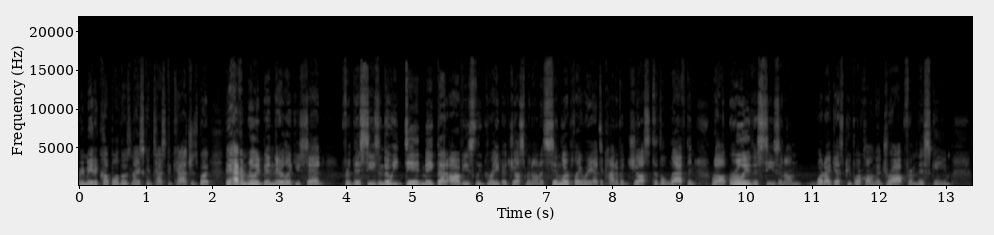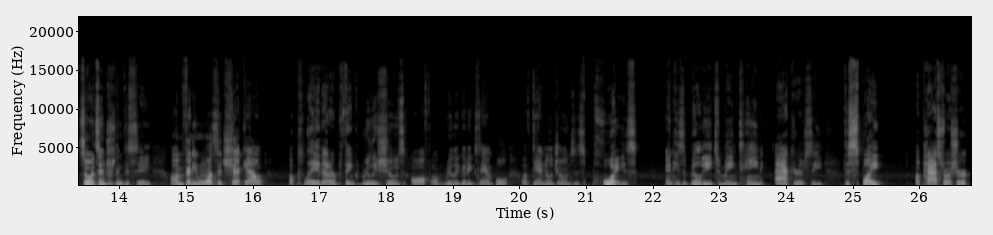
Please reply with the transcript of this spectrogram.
where he made a couple of those nice contested catches. But they haven't really been there, like you said, for this season. Though he did make that obviously great adjustment on a similar play where he had to kind of adjust to the left and well early this season on what I guess people are calling a drop from this game. So it's interesting to see. Um, if anyone wants to check out a play that I think really shows off a really good example of Daniel Jones's poise and his ability to maintain accuracy despite a pass rusher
